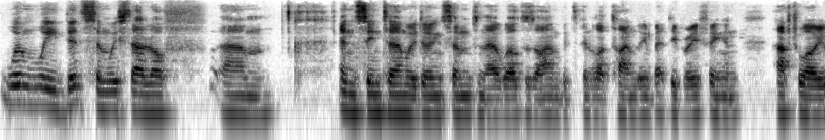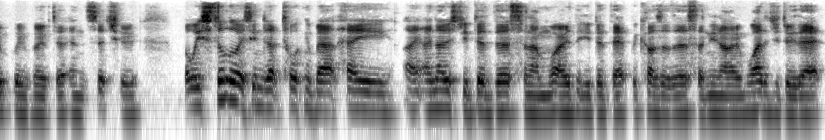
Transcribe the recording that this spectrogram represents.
when we did sim, we started off um, in centre. And we were doing sims, and they were well designed. We'd spent a lot of time doing back debriefing, and after a while, we, we moved it in situ. But we still always ended up talking about, hey, I, I, noticed you did this, and I'm worried that you did that because of this, and you know, why did you do that?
